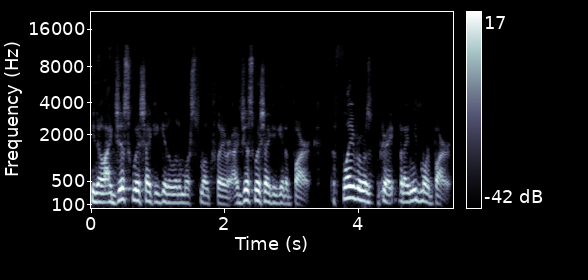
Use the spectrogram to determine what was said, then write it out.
you know, I just wish I could get a little more smoke flavor. I just wish I could get a bark. The flavor was great, but I need more bark.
